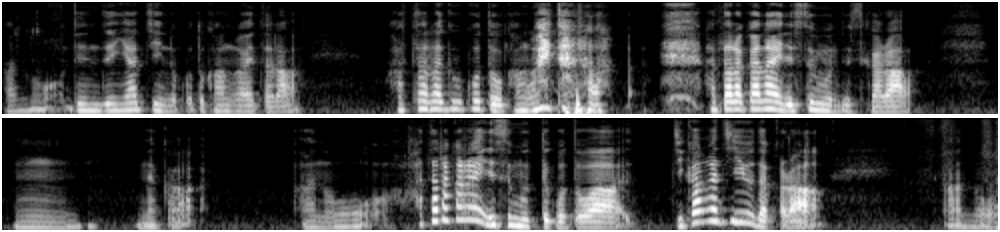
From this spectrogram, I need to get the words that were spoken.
あの、全然家賃のこと考えたら、働くことを考えたら働かないで済むんですから、うん。なんかあの働かないで済むってことは時間が自由だからあの好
